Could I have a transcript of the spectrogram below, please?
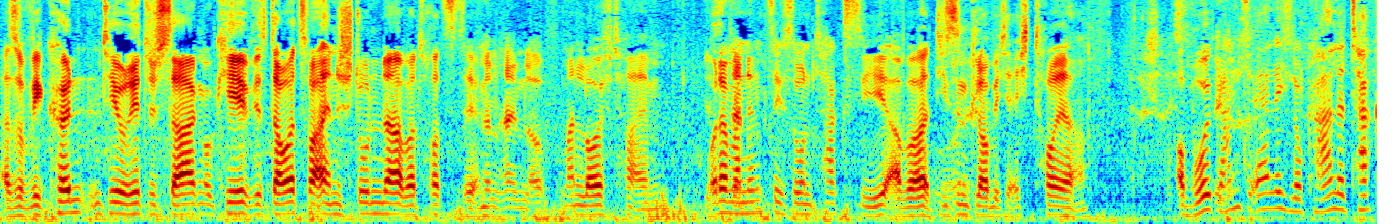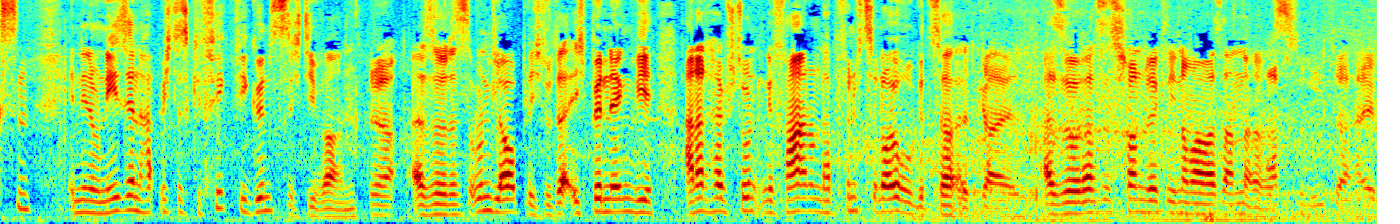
Also wir könnten theoretisch sagen, okay, es dauert zwar eine Stunde, aber trotzdem. Dann heimlaufen. Man läuft heim. Ist Oder man nimmt sich so ein Taxi, aber die sind, glaube ich, echt teuer. Obwohl, Digga. ganz ehrlich, lokale Taxen in Indonesien hat mich das gefickt, wie günstig die waren. Ja. Also das ist unglaublich. Ich bin irgendwie anderthalb Stunden gefahren und habe 15 Euro gezahlt. Geil. Also das ist schon wirklich nochmal was anderes. Absoluter Hype.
